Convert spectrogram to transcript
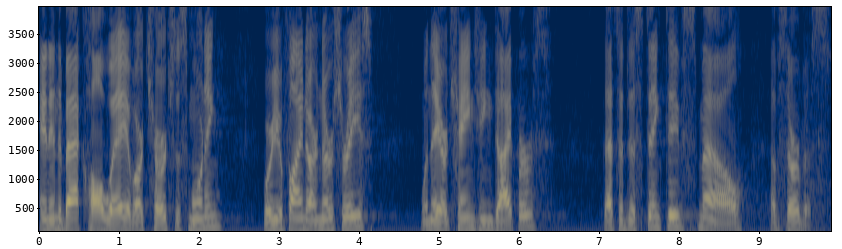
And in the back hallway of our church this morning, where you'll find our nurseries, when they are changing diapers, that's a distinctive smell of service.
